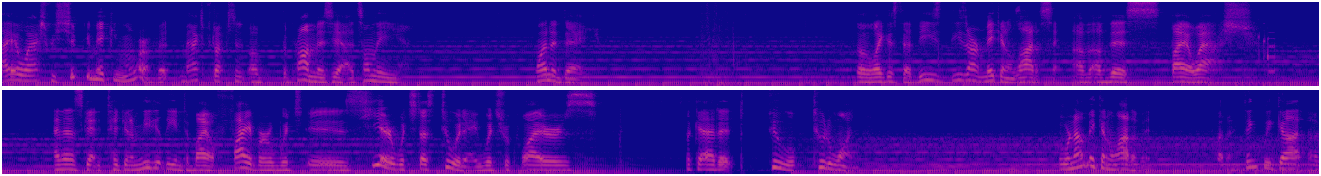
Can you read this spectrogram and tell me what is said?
BioAsh, we should be making more of it. Max production of the problem is, yeah, it's only one a day. So like I said, these these aren't making a lot of, of, of this BioAsh. And then it's getting taken immediately into biofiber, which is here, which does two a day, which requires let's look at it, two two to one. So we're not making a lot of it. But I think we got a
